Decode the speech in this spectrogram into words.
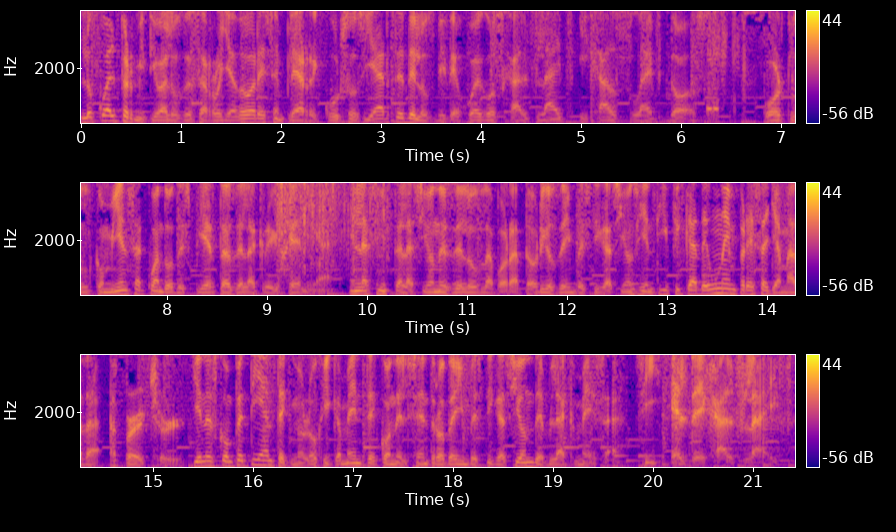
lo cual permitió a los desarrolladores emplear recursos y arte de los videojuegos Half-Life y Half-Life 2. Portal comienza cuando despiertas de la criogenia, en las instalaciones de los laboratorios de investigación científica de una empresa llamada Aperture, quienes competían tecnológicamente con el Centro de Investigación de Black Mesa, sí, el de Half-Life.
